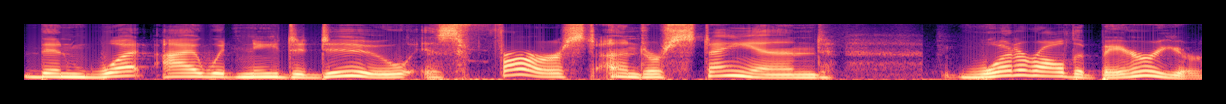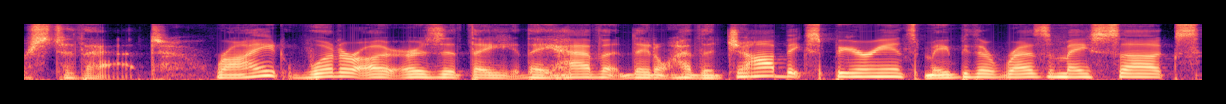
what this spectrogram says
Then what I would need to do is first understand what are all the barriers to that right? What are or is it they they haven't they don't have the job experience? Maybe their resume sucks.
